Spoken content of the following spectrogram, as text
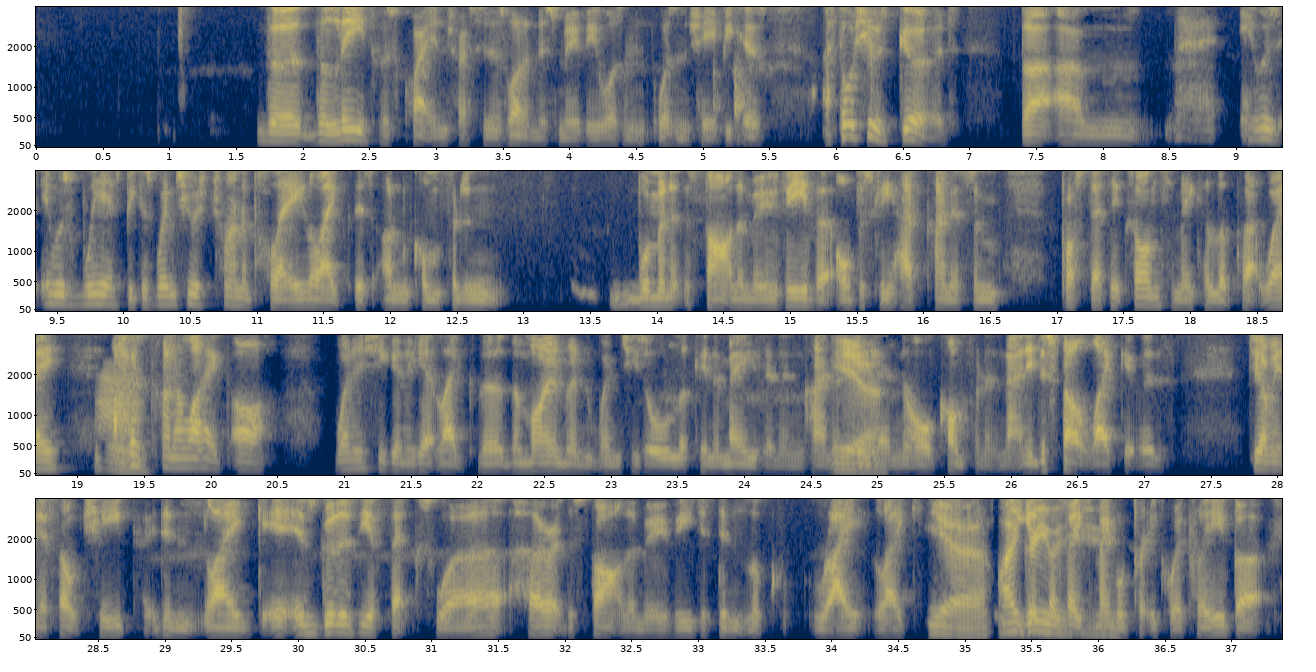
the the lead was quite interesting as well in this movie, wasn't wasn't she? Because I thought she was good, but um, it was it was weird because when she was trying to play like this unconfident woman at the start of the movie that obviously had kind of some prosthetics on to make her look that way, I Mm. was kind of like, oh. When is she going to get like the the moment when she's all looking amazing and kind of Yeah. feeling all confident in that? And it just felt like it was do you know what I mean? It felt cheap. It didn't like it, as good as the effects were. Her at the start of the movie just didn't look right. Like Yeah, I she agree gets her face you. mangled pretty quickly, but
